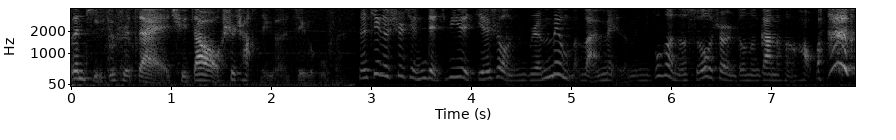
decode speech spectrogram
问题就是在渠道市场这个这个部分。那这个事情你得必须得接受，你人没有完美的嘛，你不可能所有事儿你都能干得很好吧？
